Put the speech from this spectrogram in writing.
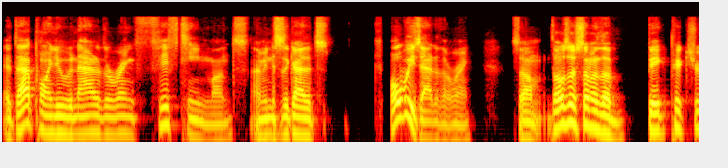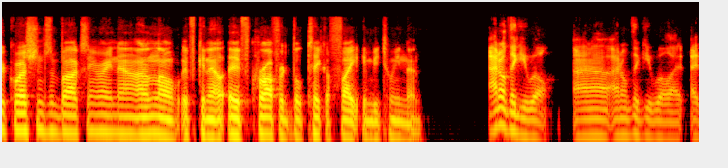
At that point, he would been out of the ring 15 months. I mean, this is a guy that's always out of the ring. So those are some of the big picture questions in boxing right now. I don't know if Canelo, if Crawford will take a fight in between then. I don't think he will. Uh, I don't think he will. I, I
